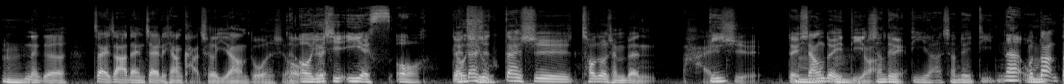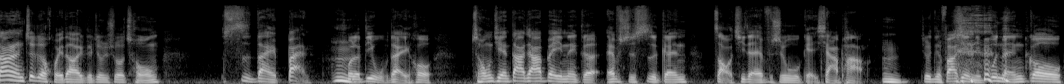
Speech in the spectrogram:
嗯，那个。载炸弹载的像卡车一样多的时候，哦，尤其 EX 哦，对，但是但是操作成本还是对相对低了，相对低了，相对低。那我们当当然这个回到一个就是说，从四代半或者第五代以后，嗯、从前大家被那个 F 十四跟早期的 F 十五给吓怕了，嗯，就你发现你不能够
